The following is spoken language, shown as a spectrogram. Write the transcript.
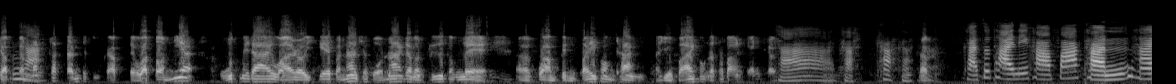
กับค่ะกำลังสักกันกันอยู่ครับ แต่ว่าตอนเนี้ยพูดไม่ได้ว่าเราแก้ปัญหาเฉพาะหน้ากันมันคือต้องแลเอ่อความเป็นไปของทางนโยบายของรัฐบาลกันครับค่ะค่ะค่ะ ค่ะครับค่ะสุดท้ายนี้ค่ะ ฝากทันให้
